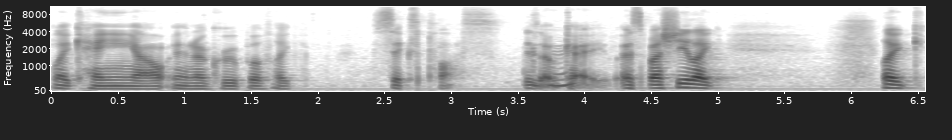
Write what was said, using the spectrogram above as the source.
like hanging out in a group of like six plus is Mhm. okay. Especially like, like,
